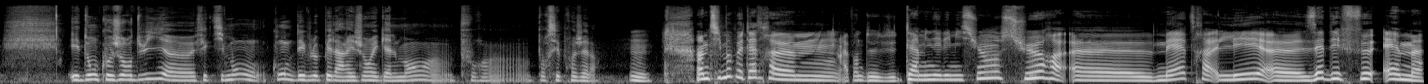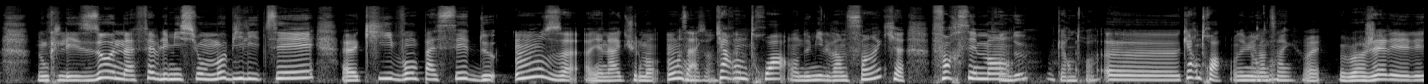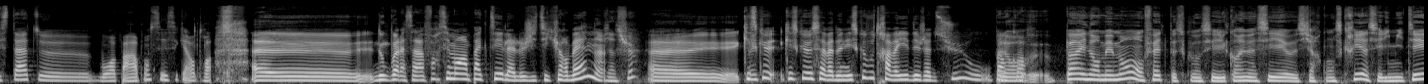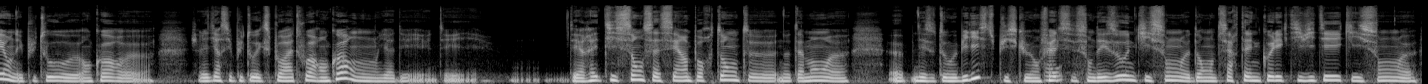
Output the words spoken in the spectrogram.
Et donc aujourd'hui, effectivement, on compte développer la région également pour, pour ces projets-là. Hmm. Un petit mot peut-être euh, avant de, terminer l'émission sur euh, mettre les euh, ZFEM, donc les zones à faible émission mobilité, qui vont passer de 11, il y en a actuellement 11, à 43 en 2025. Forcément. 32 ou 43 43 en 2025. Ouais. J'ai les, les, stats. bon, apparemment c'est 43. donc voilà, ça va forcément impacter la logistique urbaine. Bien sûr. Qu'est-ce que qu'est-ce que ça va donner? Est-ce que vous travaillez déjà dessus ou pas encore? euh, Pas énormément en fait, parce que c'est quand même assez euh, circonscrit, assez limité. On est plutôt euh, encore, j'allais dire, c'est plutôt exploratoire encore. Il y a des, des des réticences assez importantes, euh, notamment euh, euh, des automobilistes, puisque en fait, ce sont des zones qui sont dans certaines collectivités qui sont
